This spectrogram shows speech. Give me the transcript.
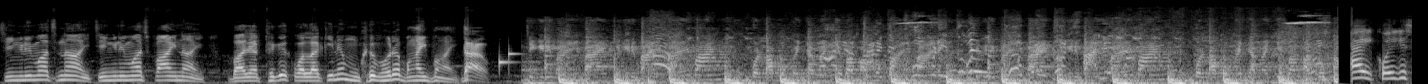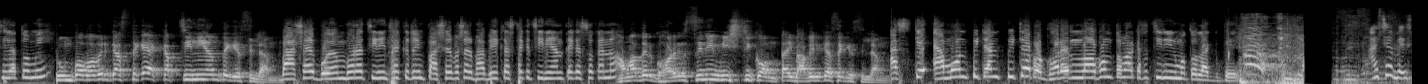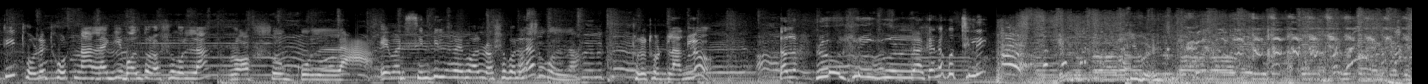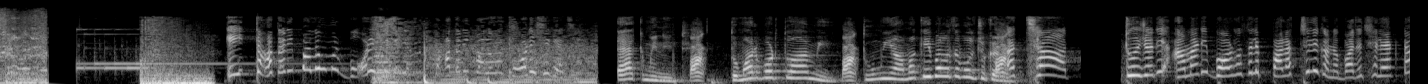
চিংড়ি মাছ নাই চিংড়ি মাছ পাই নাই। বাজার থেকে কলা কিনে মুখে ভরে বাঁই বাঁই। দাও। এই কই গেছিলা তুমি? টুম্পা ভাবির কাছ থেকে এক কাপ চিনি আনতে গেছিলাম। বাসায় বয়ম ভরা চিনি থাকে তুমি পাশের বাসার ভাবির কাছ থেকে চিনি আনতে গেছো কেন? আমাদের ঘরের চিনি মিষ্টি কম তাই ভাবির কাছে গেছিলাম। আজকে এমন পিটান পিটাবো ঘরের লবণ তোমার কাছে চিনির মতো লাগবে। আচ্ছা বেস্টি ঠোঁটে ঠোঁট না লাগিয়ে বল তো রসগোল্লা। রসগোল্লা। এবার সিম্পল ভাবে বল রসগোল্লা। রসগোল্লা। ঠোঁটে ঠোঁট লাগল? তাহলে রসগোল্লা কেন করছিলি? এই তাড়াতাড়ি পালো আমার বর এসে গেছে। তাড়াতাড়ি পালো আমার বর এসে গেছে। এক মিনিট। তোমার বর তো আমি। তুমি আমাকেই পালাতে বলছো কেন? আচ্ছা তুই যদি আমারই বর হোস্টেলে পালাচ্ছিলি কেন বাজে ছেলে একটা?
